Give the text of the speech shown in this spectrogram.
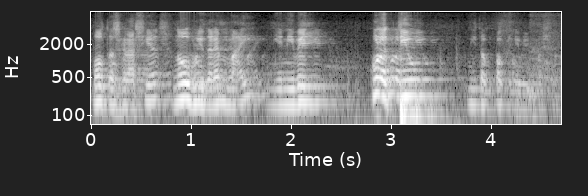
moltes gràcies. No oblidarem mai, ni a nivell col·lectiu, ni tampoc a nivell personal.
